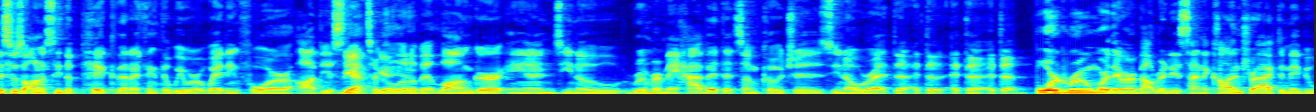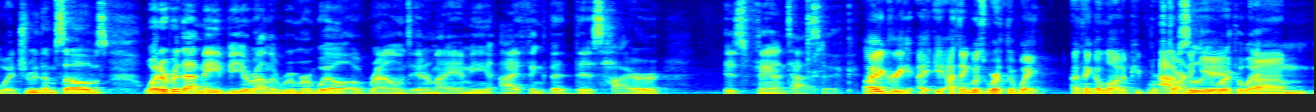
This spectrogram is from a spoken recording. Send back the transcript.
This was honestly the pick that I think that we were waiting for. Obviously, Yeah, it took yeah, a little yeah. bit longer, and you know, rumor may have it that some coaches, you know, were at the at the at the at the boardroom where they were about ready to sign a contract and maybe withdrew themselves. Whatever that may be around the rumor will around Inter Miami, I think that this hire is fantastic. I agree. I, I think it was worth the wait. I think a lot of people were starting Absolutely to get worth the wait. Um,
